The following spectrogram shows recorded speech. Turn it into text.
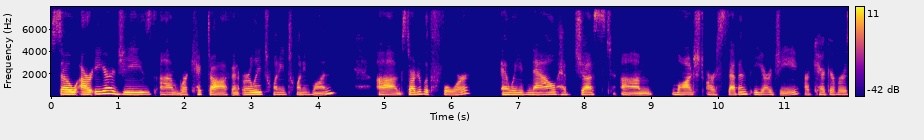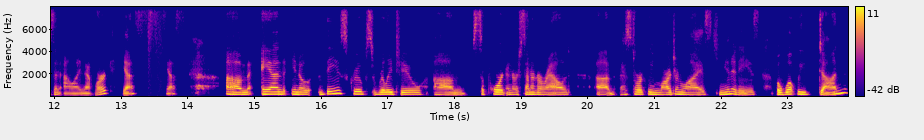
So our ERGs um, were kicked off in early 2021, um, started with four, and we now have just um, launched our seventh ERG, our Caregivers and Ally Network. Yes, yes. Um, and you know these groups really do um, support and are centered around um, historically marginalized communities. But what we've done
